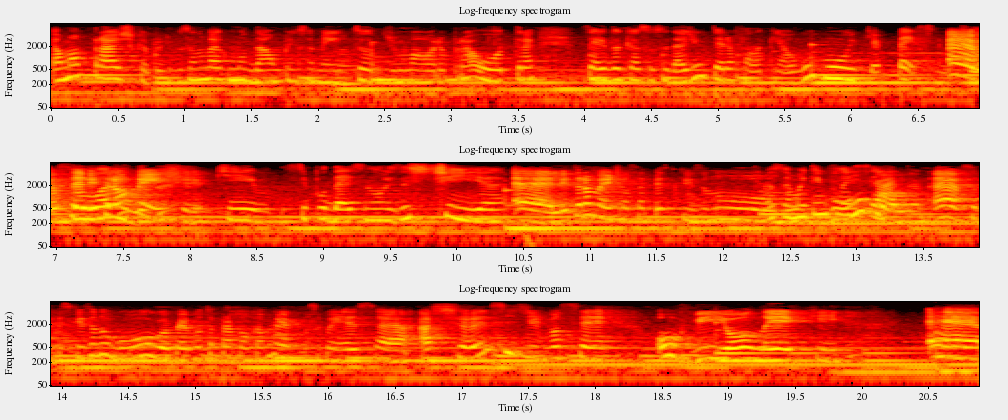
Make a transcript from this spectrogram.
é uma prática, porque você não vai mudar um pensamento de uma hora para outra, sendo que a sociedade inteira fala que é algo ruim, que é péssimo. É, que você dolorido, literalmente. Que se pudesse não existia. É, literalmente você pesquisa no. Você é muito influenciada. Google. É, você pesquisa no Google, pergunta pra qualquer mulher que você conheça a chance de você ouvir ou ler que é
